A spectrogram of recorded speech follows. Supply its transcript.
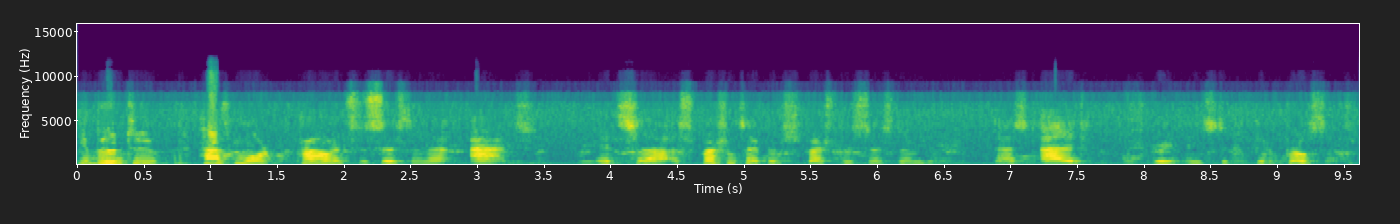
Ubuntu has more power into the system that adds. It's uh, a special type of specialist system that's added straight into the computer process.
